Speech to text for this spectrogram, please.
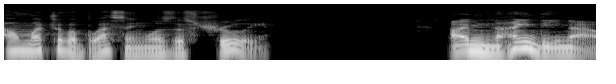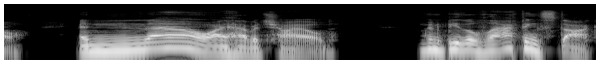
how much of a blessing was this truly? I'm 90 now, and now I have a child. I'm going to be the laughing stock.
